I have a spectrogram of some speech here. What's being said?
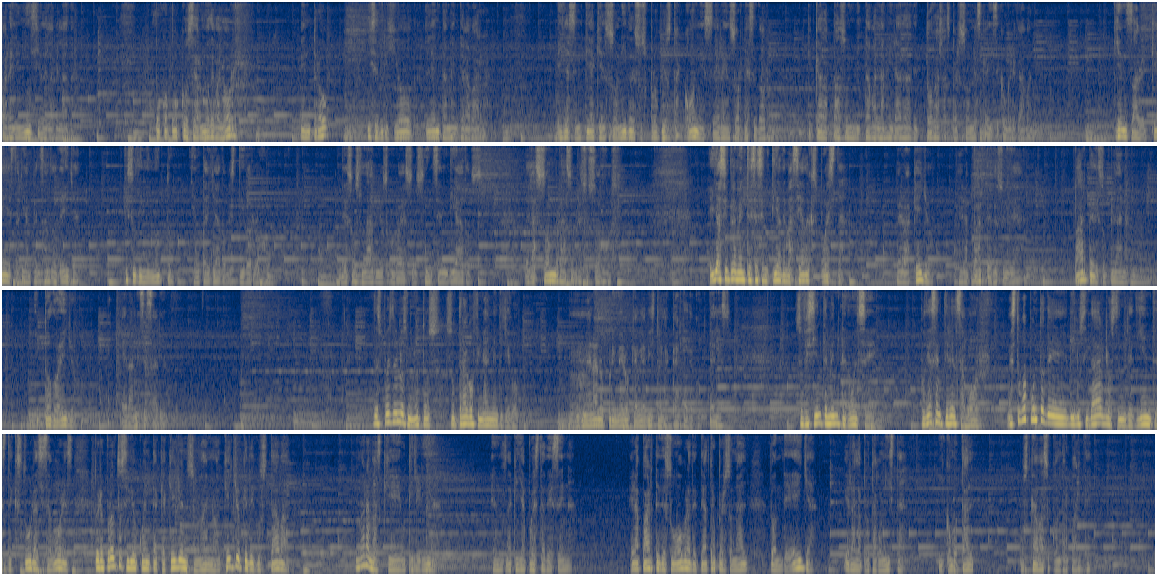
para el inicio de la velada. Poco a poco se armó de valor, entró y se dirigió lentamente a la barra. Ella sentía que el sonido de sus propios tacones era ensordecedor, que cada paso invitaba la mirada de todas las personas que ahí se congregaban. ¿Quién sabe qué estarían pensando de ella y su diminuto y entallado vestido rojo? De esos labios gruesos incendiados de la sombra sobre sus ojos. Ella simplemente se sentía demasiado expuesta, pero aquello era parte de su idea, parte de su plan, y todo ello era necesario. Después de unos minutos, su trago finalmente llegó. Era lo primero que había visto en la carta de cócteles suficientemente dulce. Podía sentir el sabor. Estuvo a punto de dilucidar los ingredientes, texturas y sabores, pero pronto se dio cuenta que aquello en su mano, aquello que degustaba, no era más que utilería en aquella puesta de escena. Era parte de su obra de teatro personal donde ella era la protagonista y como tal buscaba su contraparte.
